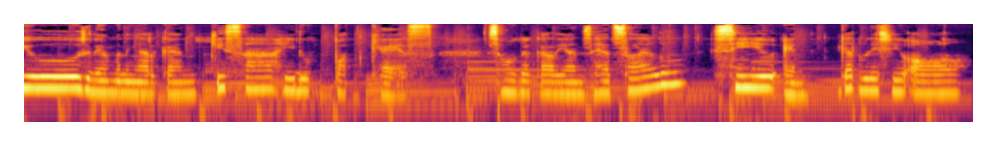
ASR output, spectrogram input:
you sudah mendengarkan kisah hidup podcast. Semoga kalian sehat selalu. See you and God bless you all.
